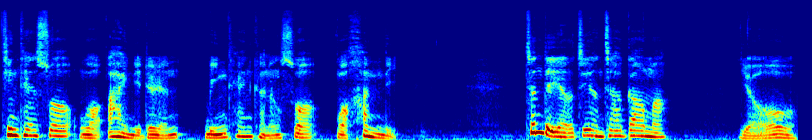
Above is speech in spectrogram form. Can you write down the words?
今天说我爱你的人，明天可能说我恨你。真的有这样糟糕吗？有，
